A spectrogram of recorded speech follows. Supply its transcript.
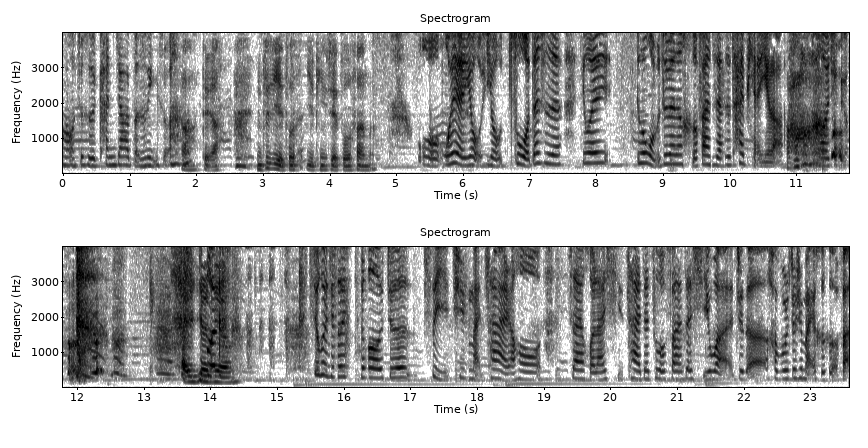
哦，就是看家本领是吧？啊！对啊，你自己也做，也平时也做饭吗？我我也有有做，但是因为因为我们这边的盒饭实在是太便宜了，然后就太便宜了。就会觉得哦，觉得自己去买菜，然后再回来洗菜、再做饭、再洗碗，觉得还不如就去买一盒盒饭。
